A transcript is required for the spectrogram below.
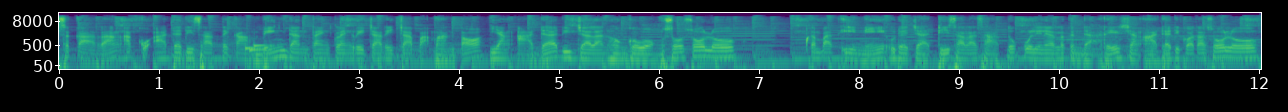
sekarang aku ada di sate kambing dan tengkleng rica-rica Pak Manto yang ada di Jalan Honggowongso Solo. Tempat ini udah jadi salah satu kuliner legendaris yang ada di kota Solo.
